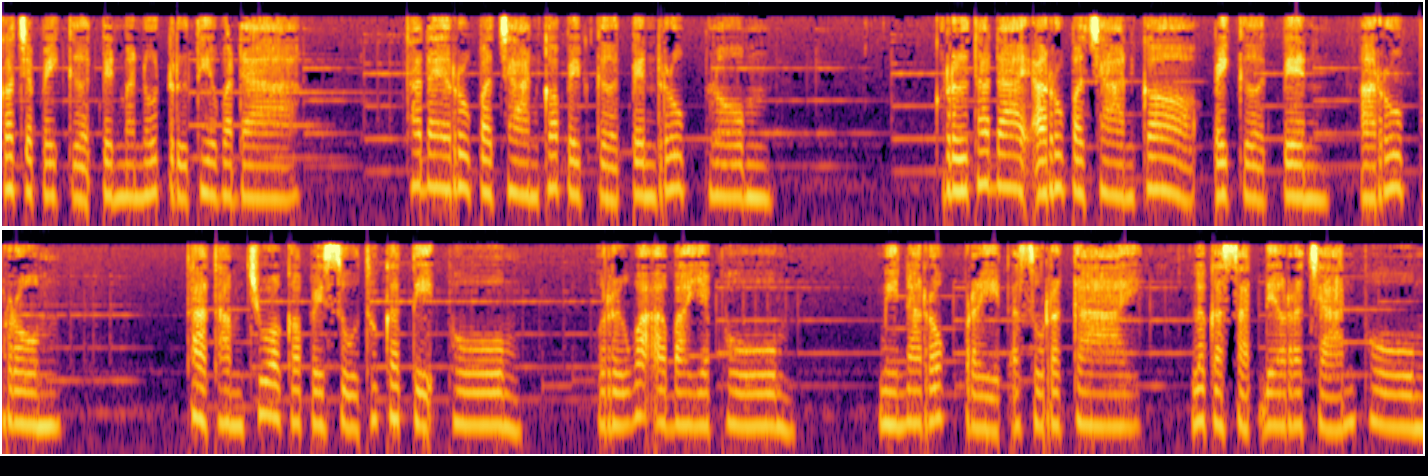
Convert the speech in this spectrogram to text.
ก็จะไปเกิดเป็นมนุษย์หรือเทวดา ถ้าได้รูปฌานก็ไปเกิดเป็นรูปพรหม หรือถ้าได้อรูปฌานก็ไปเกิดเป็นอรูปพรหมถ้าทำชั่วก็ไปสู่ทุกติภูมิ หรือว่าอบายภูมิ มีนรกเปรตอสุรกาย แล้วก็สัตว์เดรัจฉานภูมิ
